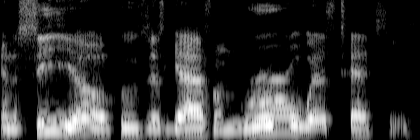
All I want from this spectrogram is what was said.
and the CEO, who's this guy from rural West Texas,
